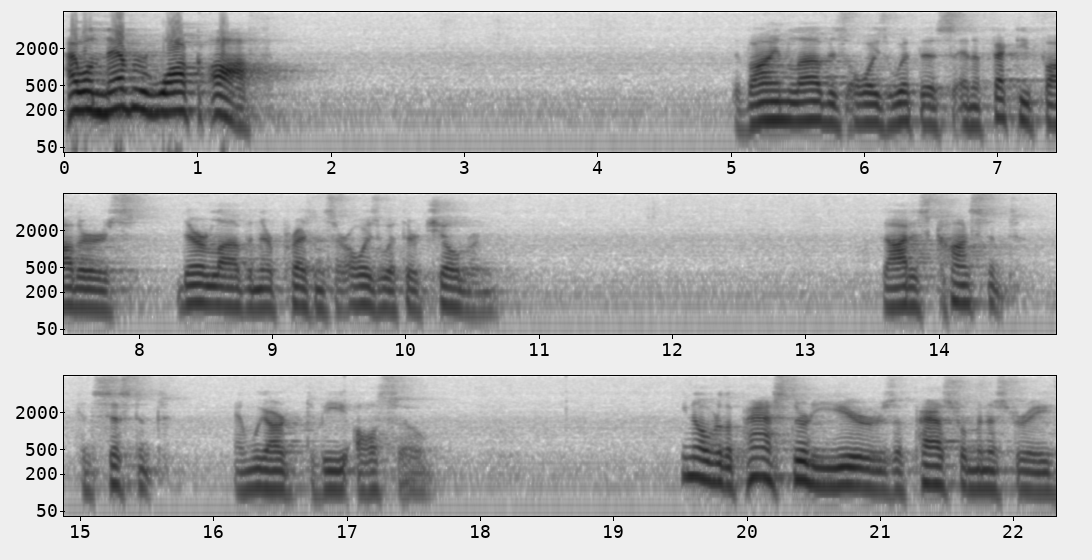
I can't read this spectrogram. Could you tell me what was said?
I will never walk off. Divine love is always with us, and effective fathers, their love and their presence are always with their children. God is constant, consistent, and we are to be also. You know, over the past 30 years of pastoral ministry,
